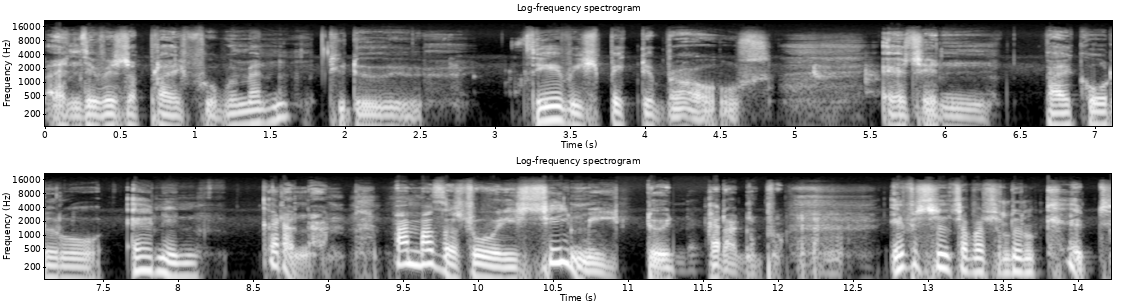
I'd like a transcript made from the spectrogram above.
and there is a place for women to do their respective roles as in whaikōrero and in karanga. My mother's already seen me doing karanga ever since I was a little kid.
